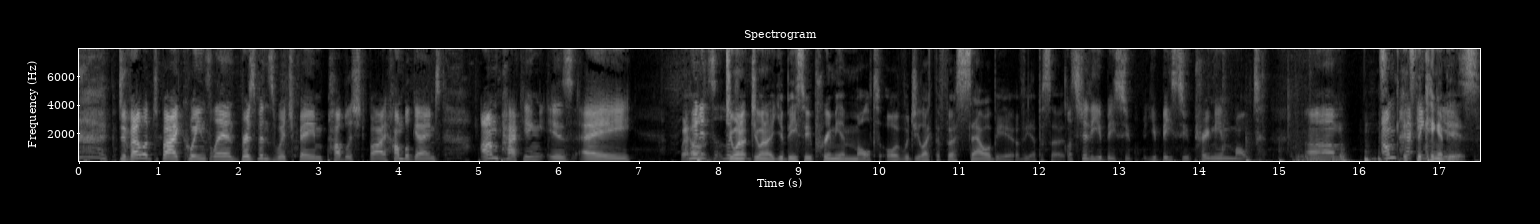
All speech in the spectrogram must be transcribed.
Developed by Queensland, Brisbane's Witchbeam, published by Humble Games. Unpacking is a. I mean, it's- do you want do you want a Yebisu premium malt or would you like the first sour beer of the episode? Let's do the Ubisu Ubisu Premium Malt. Um, unpacking It's the king of beers.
